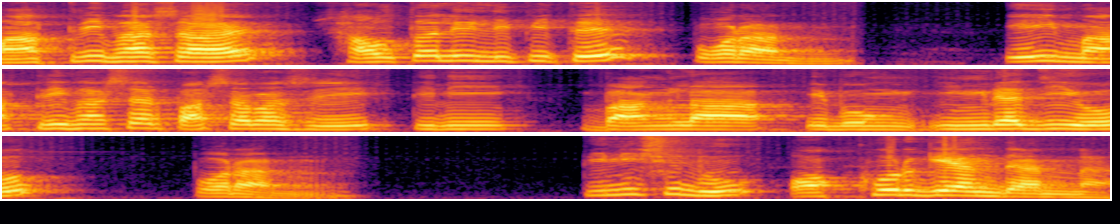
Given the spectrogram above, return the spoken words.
মাতৃভাষায় সাঁওতালি লিপিতে পড়ান। এই মাতৃভাষার পাশাপাশি তিনি বাংলা এবং ইংরাজিও পড়ান। তিনি শুধু অক্ষর জ্ঞান দেন না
